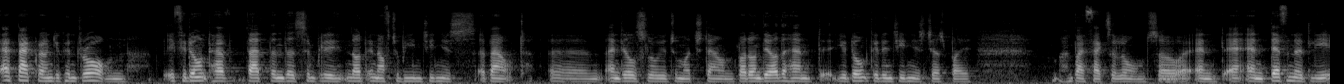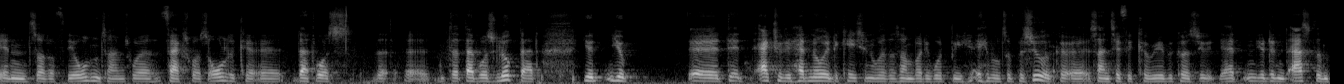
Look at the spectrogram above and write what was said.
a background you can draw on if you don't have that, then there's simply not enough to be ingenious about, um, and it'll slow you too much down. But on the other hand, you don't get ingenious just by by facts alone. So mm. and and definitely in sort of the olden times where facts was all uh, that was the, uh, that that was looked at, you you. Uh, did actually had no indication whether somebody would be able to pursue a scientific career because you had, you didn't ask them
